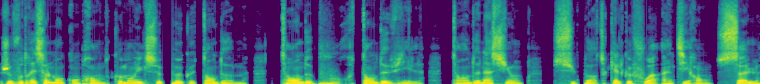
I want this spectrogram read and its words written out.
je voudrais seulement comprendre comment il se peut que tant d'hommes, tant de bourgs, tant de villes, tant de nations supportent quelquefois un tyran seul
